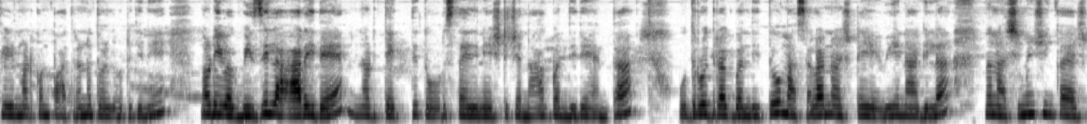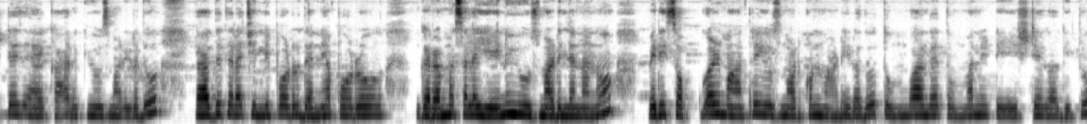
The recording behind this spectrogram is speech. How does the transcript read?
ಕ್ಲೀನ್ ಮಾಡ್ಕೊಂಡು ಪಾತ್ರನೂ ತೊಳೆದ್ಬಿಟ್ಟಿದ್ದೀನಿ. ನೋಡಿ, ಇವಾಗ ಬಿಸಿಲ್ ಆರಿದೆ ನೋಡಿ, ತೆಗ್ದು ತೋರಿಸ್ತಾ ಇದ್ದೀನಿ ಎಷ್ಟು ಚೆನ್ನಾಗಿ ಬಂದಿದೆ ಅಂತ. ಉದ್ರ ಉದ್ರಾಗಿ ಬಂದಿತ್ತು. ಮಸಾಲನೂ ಅಷ್ಟೇ ಹೆವಿ ಏನಾಗಿಲ್ಲ ನಾನು ಹಸಿಮೆಣ್ಸಿನ್ಕಾಯಿ ಅಷ್ಟೇ ಖಾರಕ್ಕೆ ಯೂಸ್ ಮಾಡಿರೋದು. ಯಾವುದೇ ಥರ ಚಿಲ್ಲಿ ಪೌಡ್ರು ಧನಿಯಾ ಪೌಡ್ರು ಗರಂ ಮಸಾಲ ಏನೂ ಯೂಸ್ ಮಾಡಿಲ್ಲ ನಾನು. ಬರೀ ಸೊಪ್ಪುಗಳು ಮಾತ್ರ ಯೂಸ್ ಮಾಡ್ಕೊಂಡು ಮಾಡಿರೋದು. ತುಂಬ ಅಂದರೆ ತುಂಬಾ ಟೇಸ್ಟಿಯಾಗಿತ್ತು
